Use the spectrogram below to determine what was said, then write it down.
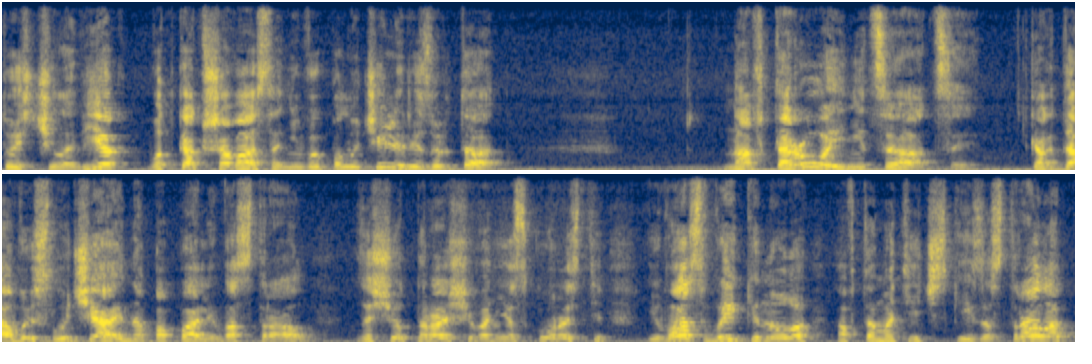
то есть человек, вот как в Шавасане, вы получили результат. На второй инициации, когда вы случайно попали в астрал за счет наращивания скорости, и вас выкинуло автоматически из астрала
